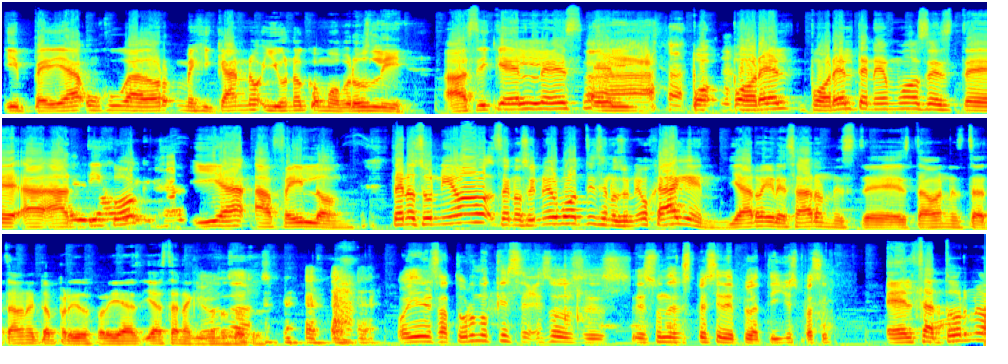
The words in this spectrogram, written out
y pedía un jugador mexicano y uno como Bruce Lee. Así que él es el po- por, él por él tenemos este a, a T-Hawk y a, a Fei Long. Se nos unió, se nos unió Botti se nos unió Hagen. Ya regresaron, este, estaban, estaban ahorita perdidos, pero ya, ya están aquí ¿Qué con onda? nosotros. Oye, el Saturno, ¿qué es eso? Es, es una especie de platillo espacial. El Saturno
